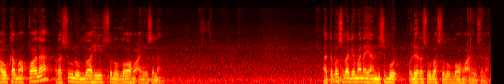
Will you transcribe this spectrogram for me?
Atau kama qala Rasulullah sallallahu alaihi wasallam ataupun sebagaimana yang disebut oleh Rasulullah sallallahu alaihi wasallam.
